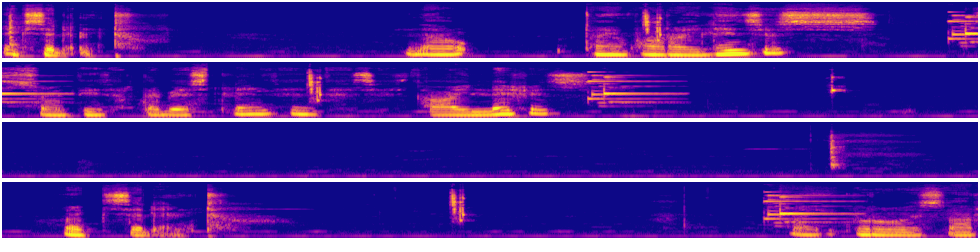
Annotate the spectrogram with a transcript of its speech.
Excellent. Now time for eye lenses so these are the best lenses. This is the eyelashes excellent eyebrows are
